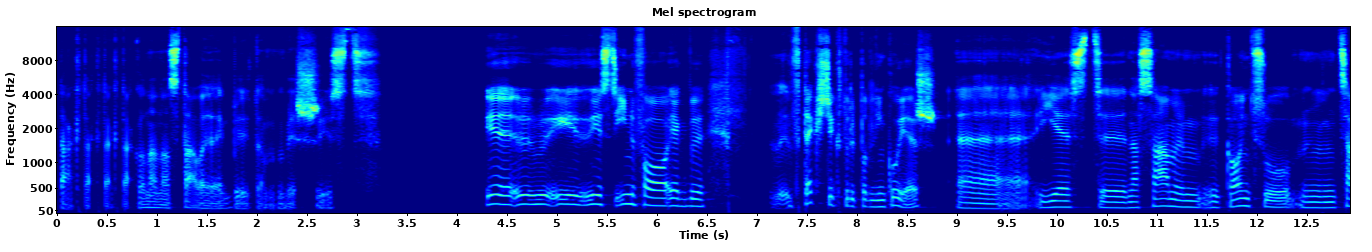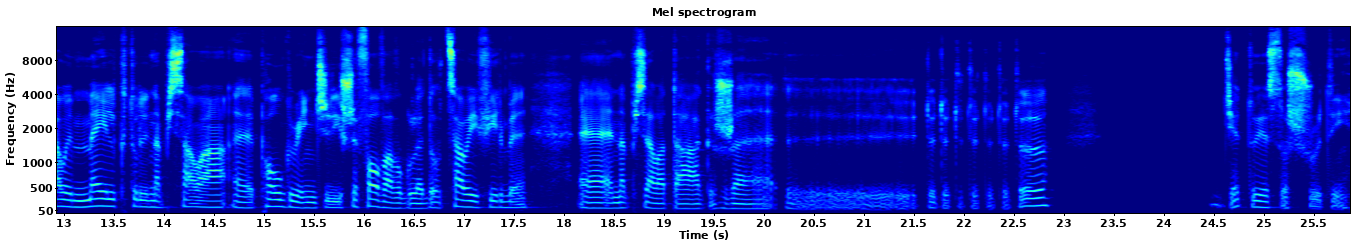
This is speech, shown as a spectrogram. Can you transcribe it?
Tak, tak, tak, tak. Ona na stałe jakby tam, wiesz, jest jest info jakby w tekście, który podlinkujesz, e, jest na samym końcu mm, cały mail, który napisała e, Paul Green, czyli szefowa w ogóle do całej firmy E, napisała tak, że. Gdzie tu jest to Shruti?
